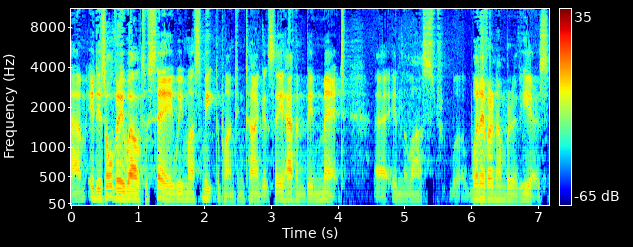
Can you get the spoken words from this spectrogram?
Um, it is all very well to say we must meet the planting targets. They haven't been met uh, in the last whatever number of years.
